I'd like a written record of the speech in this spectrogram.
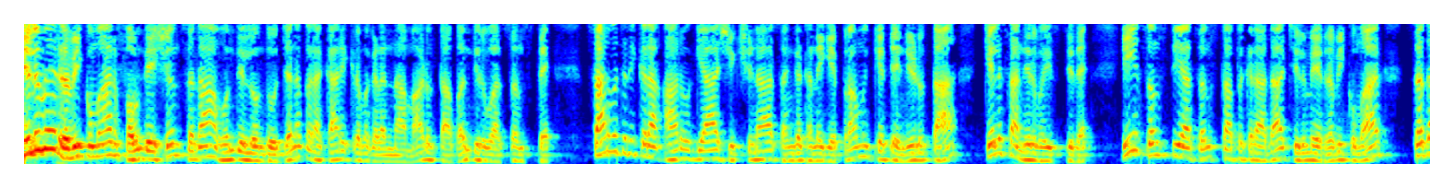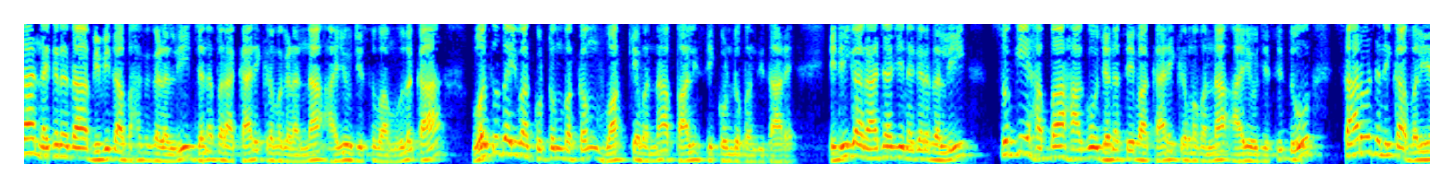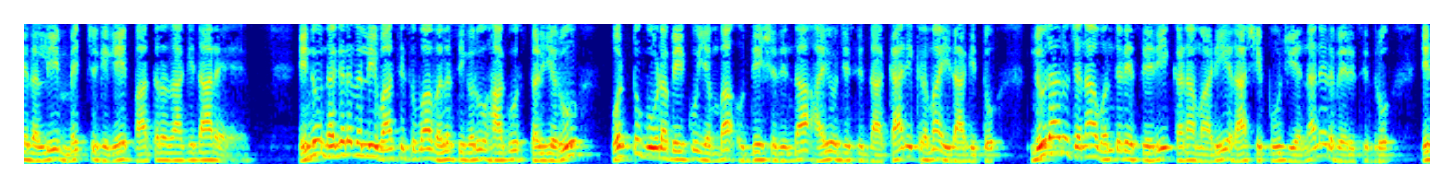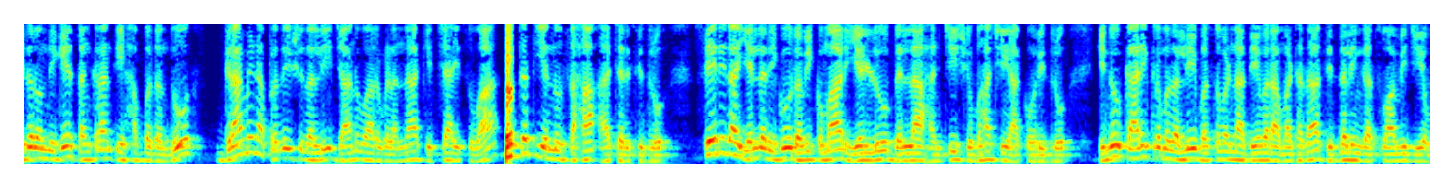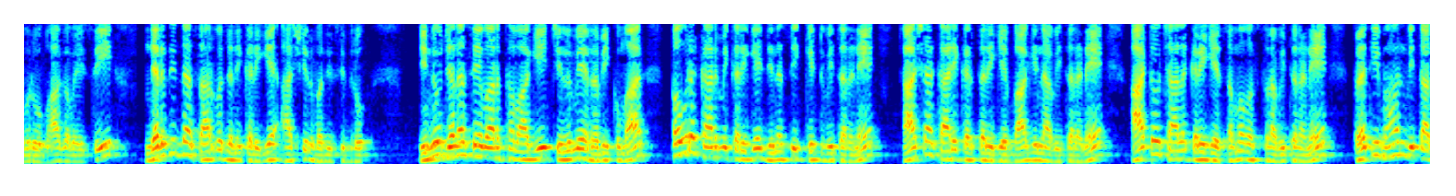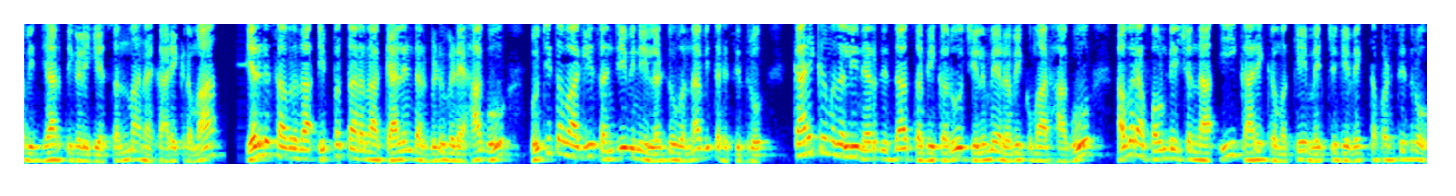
ಚಿಲುಮೆ Ravikumar foundation ಸದಾ ಒಂದಿಲ್ಲೊಂದು ಜನಪರ ಕಾರ್ಯಕ್ರಮಗಳನ್ನ ಮಾಡುತ್ತಾ ಬಂದಿರುವ ಸಂಸ್ಥೆ, ಸಾರ್ವಜನಿಕರ ಆರೋಗ್ಯ, ಶಿಕ್ಷಣ ಸಂಘಟನೆಗೆ ಪ್ರಾಮುಖ್ಯತೆ ನೀಡುತ್ತಾ ಕೆಲಸ ನಿರ್ವಹಿಸುತ್ತಿದೆ. ಈ ಸಂಸ್ಥೆಯ ಸಂಸ್ಥಾಪಕರಾದ ಚಿಲುಮೆ ರವಿಕುಮಾರ್ ಸದಾ ನಗರದ ವಿವಿಧ ಭಾಗಗಳಲ್ಲಿ ಜನಪರ ಕಾರ್ಯಕ್ರಮಗಳನ್ನ ಆಯೋಜಿಸುವ ಮೂಲಕ ವಸುದೈವ ಕುಟುಂಬಕಂ ವಾಕ್ಯವನ್ನ ಪಾಲಿಸಿಕೊಂಡು ಬಂದಿದ್ದಾರೆ. ಇದೀಗ ರಾಜಾಜಿನಗರದಲ್ಲಿ ಸುಗ್ಗಿ ಹಬ್ಬ ಹಾಗೂ ಜನಸೇವಾ ಕಾರ್ಯಕ್ರಮವನ್ನ ಆಯೋಜಿಸಿದ್ದು, ಸಾರ್ವಜನಿಕ ವಲಯದಲ್ಲಿ ಮೆಚ್ಚುಗೆಗೆ ಪಾತ್ರರಾಗಿದ್ದಾರೆ. Dare ಇನ್ನು ನಗರದಲ್ಲಿ ವಾಸಿಸುವ ವಲಸಿಗರು ಹಾಗೂ ಸ್ಥಳೀಯರು ಒಟ್ಟುಗೂಡಬೇಕು ಎಂಬ ಉದ್ದೇಶದಿಂದ ಆಯೋಜಿಸಿದ್ದ ಕಾರ್ಯಕ್ರಮ ಇದಾಗಿತ್ತು. ನೂರಾರು ಜನ ಒಂದೆಡೆ ಸೇರಿ ಕಣ ಮಾಡಿ ರಾಶಿ ಪೂಜೆಯನ್ನ ನೆರವೇರಿಸಿದ್ರು. ಇದರೊಂದಿಗೆ ಸಂಕ್ರಾಂತಿ ಹಬ್ಬದಂದು ಗ್ರಾಮೀಣ ಪ್ರದೇಶದಲ್ಲಿ ಜಾನುವಾರುಗಳನ್ನ ಕಿಚ್ಚಾಯಿಸುವ ಪದ್ಧತಿಯನ್ನು ಸಹ ಆಚರಿಸಿದ್ರು. ಸೇರಿದ ಎಲ್ಲರಿಗೂ ರವಿಕುಮಾರ್, ಎಳ್ಳು, ಬೆಲ್ಲ ಹಂಚಿ ಶುಭಾಶಯ ಕೋರಿದ್ರು. ಇನ್ನು ಕಾರ್ಯಕ್ರಮದಲ್ಲಿ ಬಸವಣ್ಣ ದೇವರ ಮಠದ ಸಿದ್ದಲಿಂಗ ಸ್ವಾಮೀಜಿಯವರು ಭಾಗವಹಿಸಿ ನೆರೆದಿದ್ದ ಸಾರ್ವಜನಿಕರಿಗೆ ಆಶೀರ್ವದಿಸಿದ್ರು. ಇನ್ನು ಜನಸೇವಾರ್ಥವಾಗಿ ಚಿಲುಮೆ ರವಿಕುಮಾರ್, ಪೌರ ಕಾರ್ಮಿಕರಿಗೆ ದಿನಸಿ ಕಿಟ್ ವಿತರಣೆ, ಆಶಾ ಕಾರ್ಯಕರ್ತರಿಗೆ ಬಾಗಿನ ವಿತರಣೆ, ಆಟೋ ಚಾಲಕರಿಗೆ ಸಮವಸ್ತ್ರ ವಿತರಣೆ, ಪ್ರತಿಭಾನ್ವಿತ ವಿದ್ಯಾರ್ಥಿಗಳಿಗೆ ಸನ್ಮಾನ ಕಾರ್ಯಕ್ರಮ, ಎರಡು ಸಾವಿರದ ಇಪ್ಪತ್ತಾರರ ಕ್ಯಾಲೆಂಡರ್ ಬಿಡುಗಡೆ ಹಾಗೂ ಉಚಿತವಾಗಿ ಸಂಜೀವಿನಿ ಲಡ್ಡುವನ್ನ ವಿತರಿಸಿದ್ರು. ಕಾರ್ಯಕ್ರಮದಲ್ಲಿ ನೆರೆದಿದ್ದ ಸಭಿಕರು ಚಿಲುಮೆ ರವಿಕುಮಾರ್ ಹಾಗೂ ಅವರ ಫೌಂಡೇಶನ್ನ ಈ ಕಾರ್ಯಕ್ರಮಕ್ಕೆ ಮೆಚ್ಚುಗೆ ವ್ಯಕ್ತಪಡಿಸಿದ್ರು.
